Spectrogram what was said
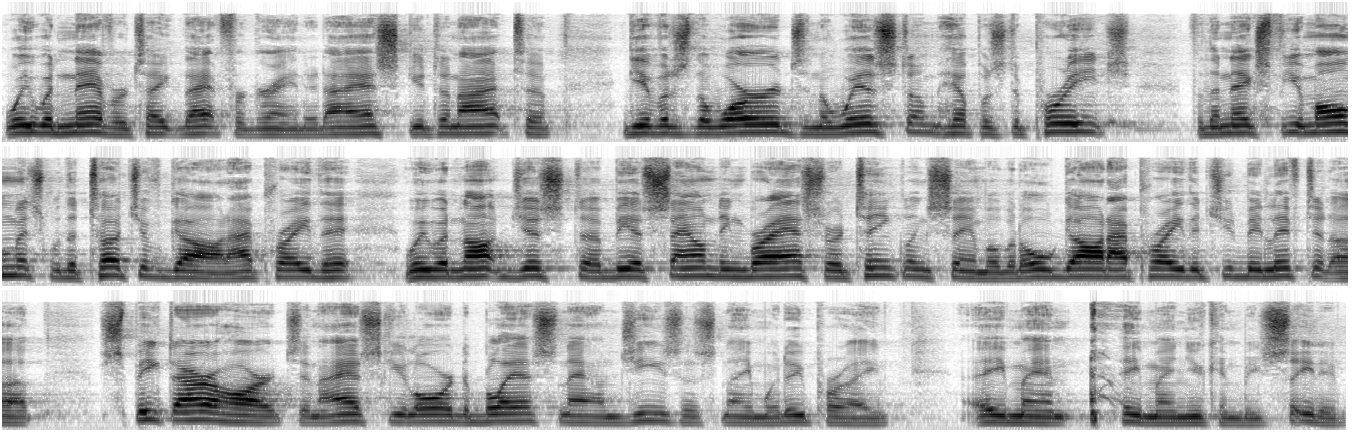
we would never take that for granted. I ask you tonight to give us the words and the wisdom, help us to preach for the next few moments with the touch of God. I pray that we would not just uh, be a sounding brass or a tinkling cymbal, but, oh God, I pray that you'd be lifted up. Speak to our hearts, and I ask you, Lord, to bless now. In Jesus' name we do pray. Amen. Amen. You can be seated.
